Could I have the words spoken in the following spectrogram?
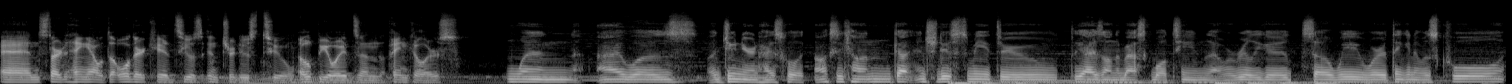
and started hanging out with the older kids, he was introduced to opioids and painkillers. When I was a junior in high school, Oxycontin got introduced to me through the guys on the basketball team that were really good. So we were thinking it was cool.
